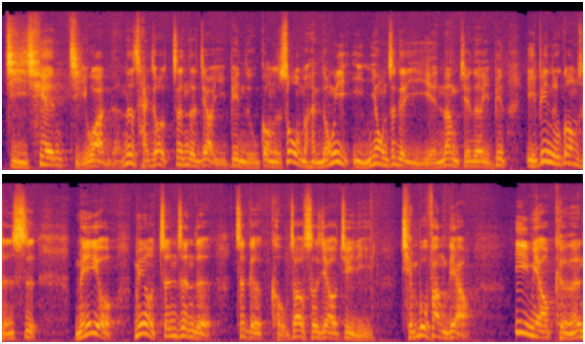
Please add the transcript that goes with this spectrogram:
几千几万的，那才叫真的叫以病毒共存。所以我们很容易引用这个语言，让觉得以病以病毒共存是没有没有真正的这个口罩社交距离全部放掉，疫苗可能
